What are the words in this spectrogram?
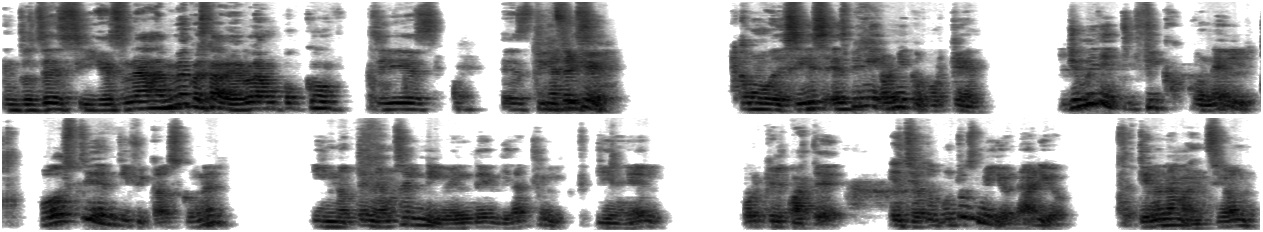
Entonces, sí, es una, a mí me cuesta verla un poco, sí, es... es Fíjate difícil. que, como decís, es bien irónico porque yo me identifico con él, vos te identificas con él y no tenemos el nivel de vida que, que tiene él. Porque el cuate, en cierto punto, es millonario, tiene una mansión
